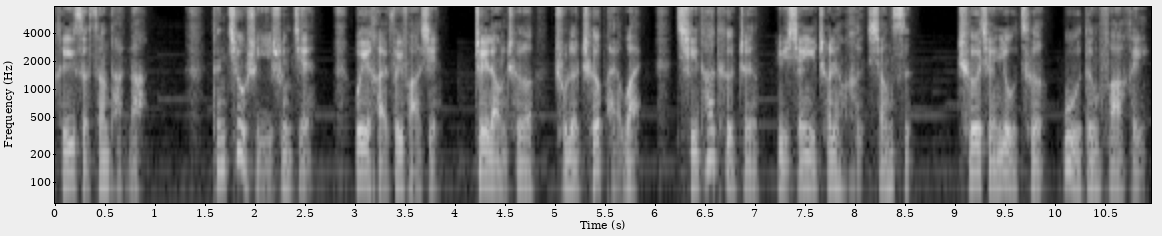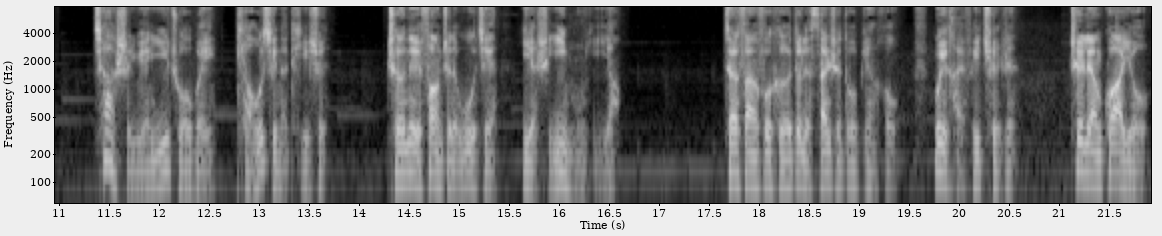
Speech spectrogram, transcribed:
黑色桑塔纳。但就是一瞬间，魏海飞发现这辆车除了车牌外，其他特征与嫌疑车辆很相似：车前右侧雾灯发黑，驾驶员衣着为条形的 T 恤，车内放置的物件也是一模一样。在反复核对了三十多遍后，魏海飞确认，这辆挂有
